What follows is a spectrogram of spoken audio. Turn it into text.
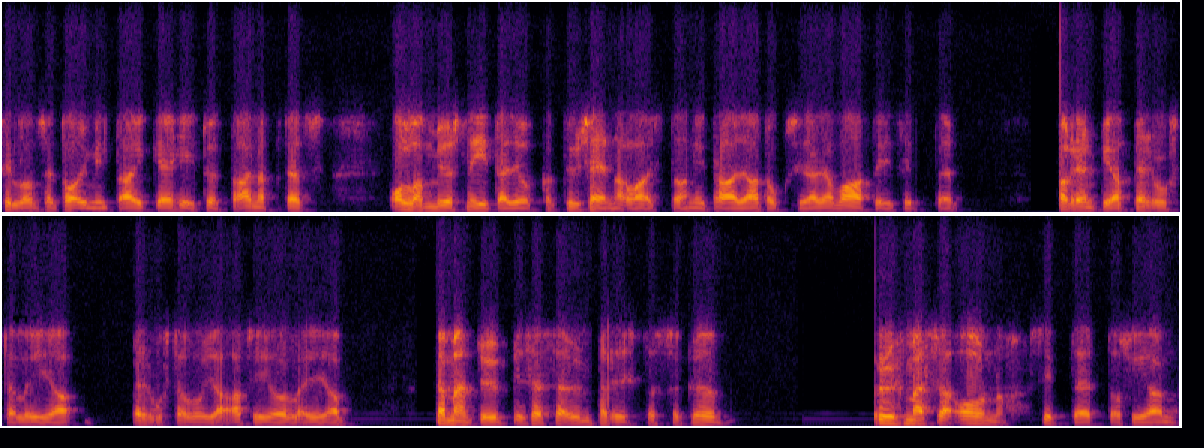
silloin se toiminta ei kehity, että aina pitäisi olla myös niitä, jotka kyseenalaistaa niitä ajatuksia ja vaatii sitten parempia perusteluja, perusteluja asioille ja tämän tyyppisessä ympäristössä ryhmässä on sitten tosiaan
